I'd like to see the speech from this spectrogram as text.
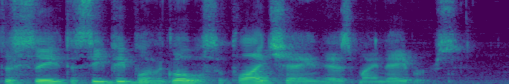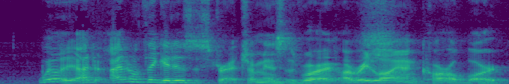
to see to see people in the global supply chain as my neighbors. Well, I, I don't think it is a stretch. I mean, this is where I, I rely on Karl Barth,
